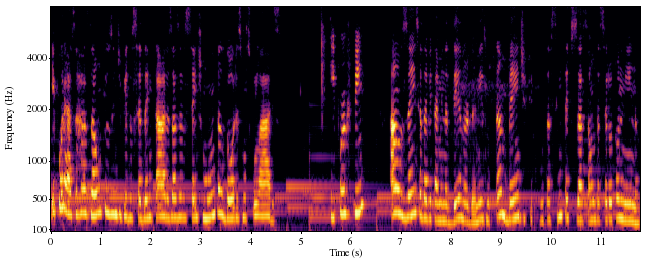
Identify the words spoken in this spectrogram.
E por essa razão que os indivíduos sedentários às vezes sentem muitas dores musculares. E por fim, a ausência da vitamina D no organismo também dificulta a sintetização da serotonina.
